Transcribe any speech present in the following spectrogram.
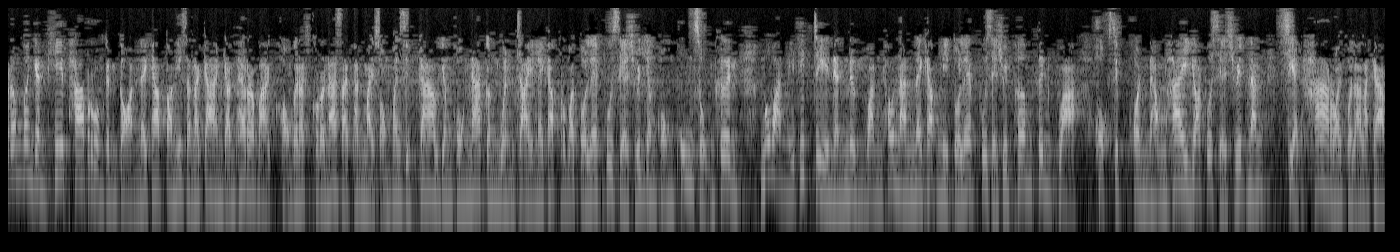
เริ่มต้นกันที่ภาพรวมกันก่อนนะครับ ตอนนี้สถานการณ์การแพร่ระบาดของไวรัสโคโรนาสายพันธุ์ใหม่ 2019 ยังคงน่ากังวลใจนะครับ เพราะว่าตัวเลขผู้เสียชีวิตยังคงพุ่งสูงขึ้น เมื่อวานนี้ที่จีนเนี่ยหนึ่งวันเท่านั้นนะครับ มีตัวเลขผู้เสียชีวิตเพิ่มขึ้นกว่า 60 คนทำให้ยอดผู้เสียชีวิตนั้นเฉียด 500 คนแล้วล่ะครับ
